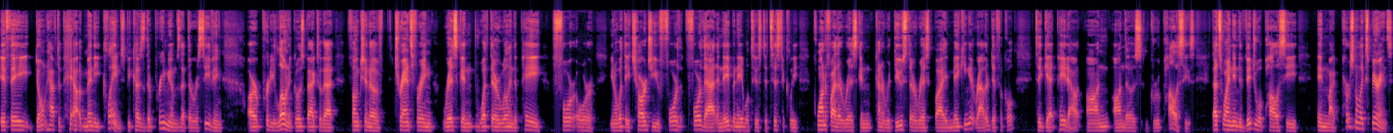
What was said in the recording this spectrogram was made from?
if they don't have to pay out many claims because the premiums that they're receiving are pretty low. And it goes back to that function of transferring risk and what they're willing to pay for or you know what they charge you for for that and they've been able to statistically quantify their risk and kind of reduce their risk by making it rather difficult to get paid out on on those group policies. That's why an individual policy in my personal experience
